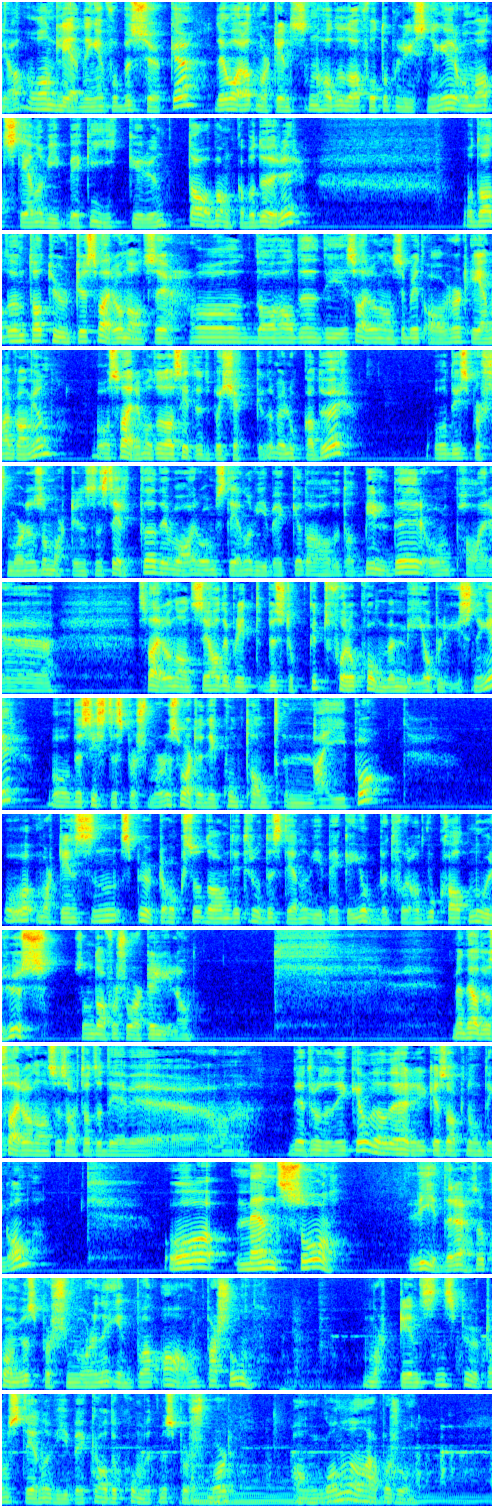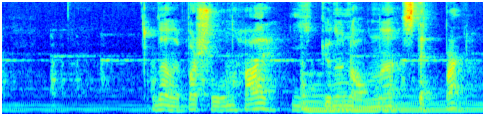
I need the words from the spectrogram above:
Ja. Og anledningen for besøket det var at Martinsen hadde da fått opplysninger om at Sten og Vibeke gikk rundt da og banka på dører. Og da hadde de tatt turen til Sverre og Nancy. Og da hadde de, Sverre og Nancy blitt avhørt én av gangen. Og Sverre måtte da sitte ute på kjøkkenet med lukka dør. Og de spørsmålene som Martinsen stilte, det var om Sten og Vibeke da hadde tatt bilder, og om paret Sverre og Nancy hadde blitt bestukket for å komme med opplysninger. Og det siste spørsmålet svarte de kontant nei på. Og Martinsen spurte også da om de trodde Sten og Vibeke jobbet for advokat Nordhus, som da forsvarte Liland. Men det hadde jo Sverre og Nancy sagt at det, vi, det trodde de ikke, og det hadde de heller ikke sagt noen ting om. Og, men så videre så kom jo spørsmålene inn på en annen person. Martinsen spurte om Sten og Vibeke hadde kommet med spørsmål angående denne personen. Og denne personen her gikk under navnet Stepperen.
